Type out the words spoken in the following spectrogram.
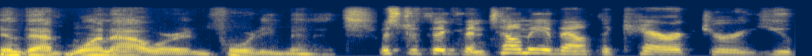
in that one hour and 40 minutes. Mr. Thigpen, tell me about the character you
